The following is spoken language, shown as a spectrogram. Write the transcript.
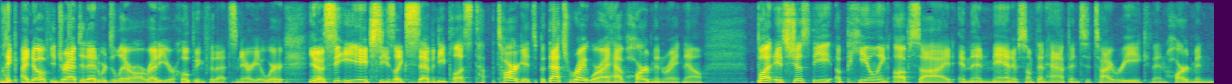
Like, I know if you drafted Edwards Helaire already, you're hoping for that scenario where, you know, CEH sees like 70 plus t- targets, but that's right where I have Hardman right now. But it's just the appealing upside. And then, man, if something happened to Tyreek, then Hardman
